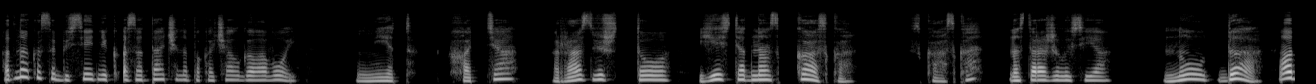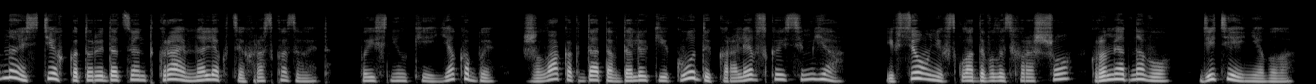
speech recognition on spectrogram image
Однако собеседник озадаченно покачал головой. «Нет, хотя разве что есть одна сказка». «Сказка?» — насторожилась я. «Ну да, одна из тех, которые доцент Крайм на лекциях рассказывает», — пояснил Кей. «Якобы жила когда-то в далекие годы королевская семья, и все у них складывалось хорошо, кроме одного — детей не было.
